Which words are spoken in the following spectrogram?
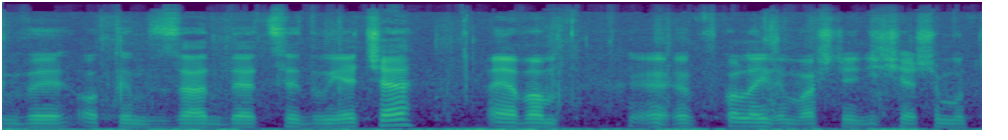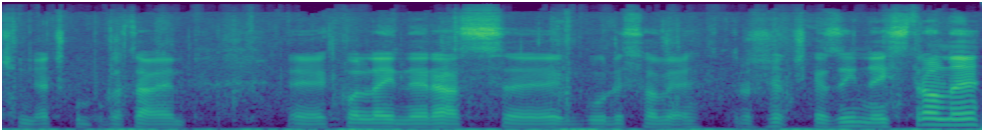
Wy o tym zadecydujecie. A ja Wam w kolejnym właśnie dzisiejszym odcineczku pokazałem kolejny raz e, góry sobie troszeczkę z innej strony.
